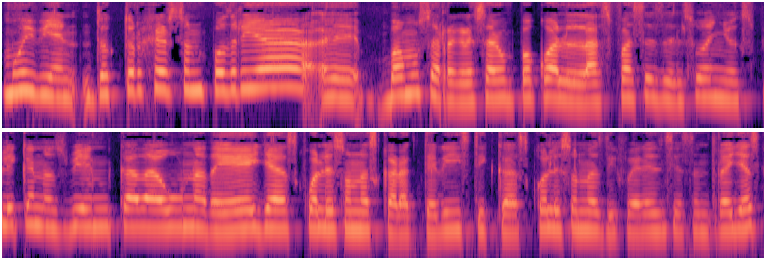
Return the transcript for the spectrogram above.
Muy bien, doctor Gerson, ¿podría, eh, vamos a regresar un poco a las fases del sueño, explíquenos bien cada una de ellas, cuáles son las características, cuáles son las diferencias entre ellas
